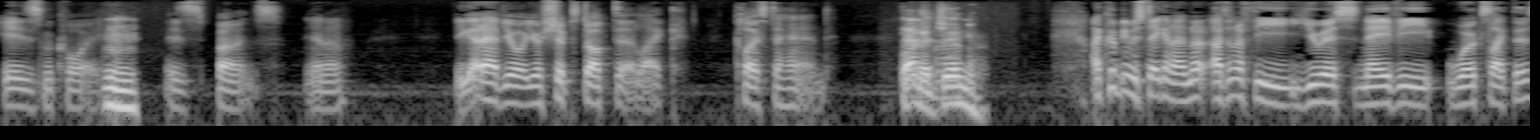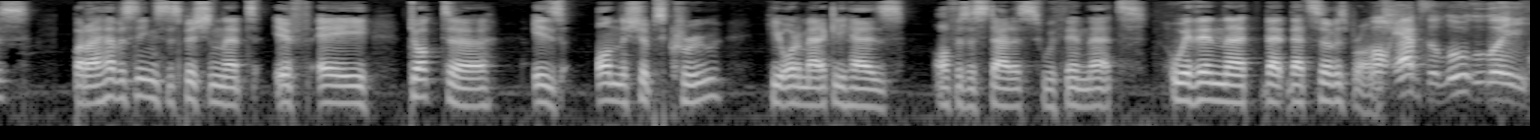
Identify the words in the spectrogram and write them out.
is McCoy, Mm. is Bones. You know, you gotta have your your ship's doctor like close to hand. Damn it, Jim. I could be mistaken. I don't, I don't know if the U.S. Navy works like this, but I have a sneaking suspicion that if a doctor is on the ship's crew, he automatically has officer status within that within that that, that service branch. Well, absolutely,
